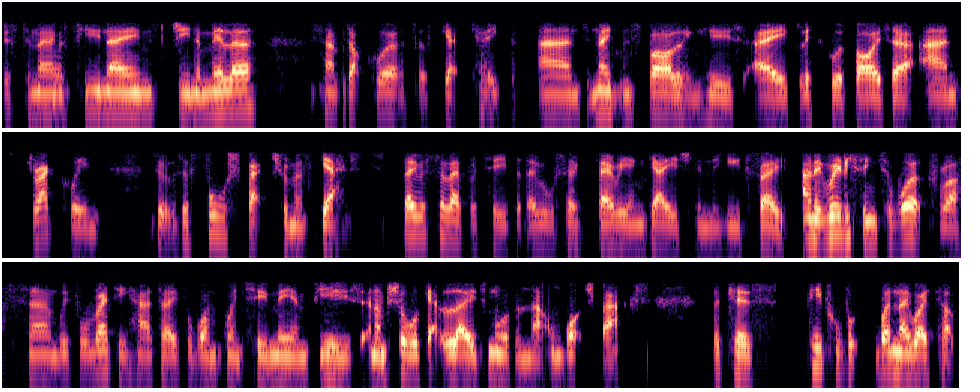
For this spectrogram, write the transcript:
just to name a few names, Gina Miller, Sam Duckworth of Get Cape, and Nathan Sparling, who's a political advisor and drag queen. So it was a full spectrum of guests they were celebrity, but they were also very engaged in the youth vote. And it really seemed to work for us. Um, we've already had over 1.2 million views, and I'm sure we'll get loads more than that on watchbacks because people, when they wake up,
